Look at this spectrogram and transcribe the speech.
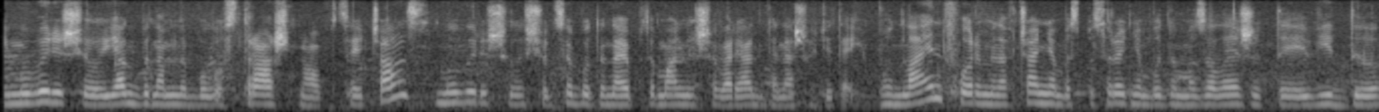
І ми вирішили, як би нам не було страшно в цей час, ми вирішили, що це буде найоптимальніший варіант для наших дітей. В онлайн формі навчання безпосередньо будемо залежати від е,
